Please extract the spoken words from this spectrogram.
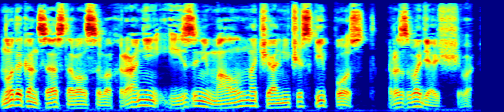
но до конца оставался в охране и занимал начальнический пост разводящего –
